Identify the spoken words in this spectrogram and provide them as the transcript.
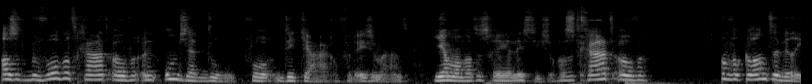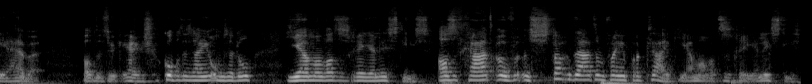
Als het bijvoorbeeld gaat over een omzetdoel voor dit jaar of voor deze maand. Ja, maar wat is realistisch? Of als het gaat over hoeveel klanten wil je hebben. Wat natuurlijk ergens gekoppeld is aan je omzetdoel. Ja, maar wat is realistisch? Als het gaat over een startdatum van je praktijk. Ja, maar wat is realistisch?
